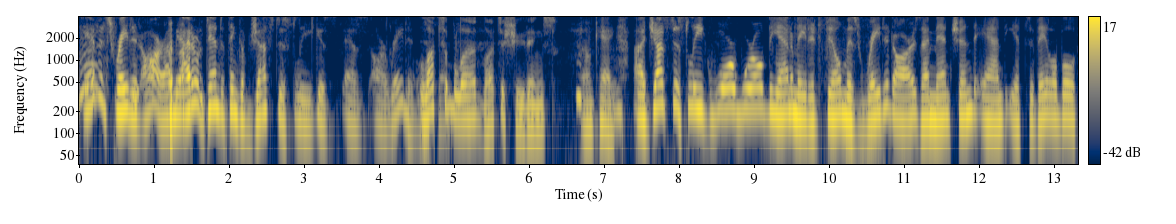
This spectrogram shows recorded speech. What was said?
And it's rated R. I mean, I don't tend to think of Justice League as, as R rated. Lots of blood, lots of shootings. Okay. Uh, Justice League Warworld, the animated film, is rated R, as I mentioned, and it's available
